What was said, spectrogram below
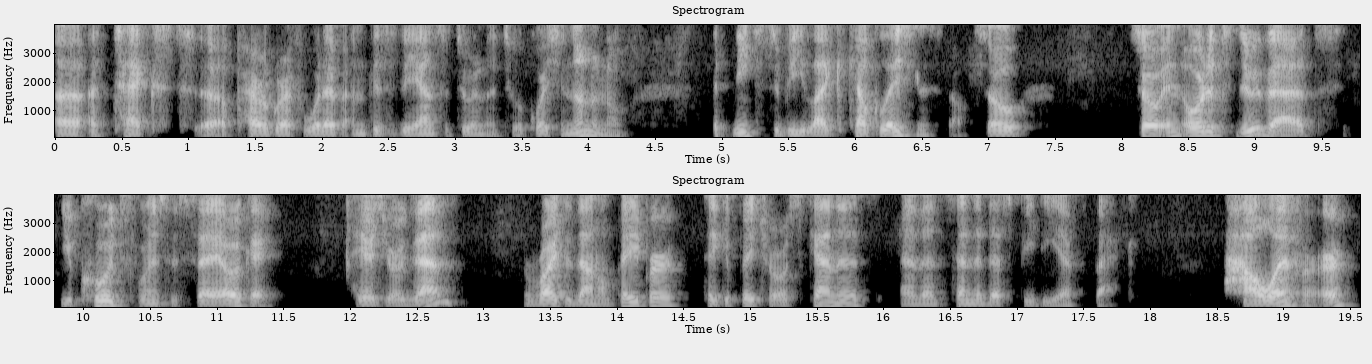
uh, a text, a paragraph, whatever, and this is the answer to an, to a question. No, no, no. It needs to be like calculation stuff. So, so in order to do that, you could, for instance, say, okay, here's your exam. Write it down on paper, take a picture or scan it, and then send it as PDF back However,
